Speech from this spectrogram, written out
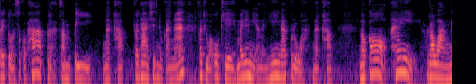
ไปตรวจสุขภาพประจำปีนะครับ ก็ได้เช่นเดียวกันนะ ก็ถือว่าโอเค ไม่ได้มีอะไรที่น่ากลัวนะครับ แล้วก็ให้ระวังใน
